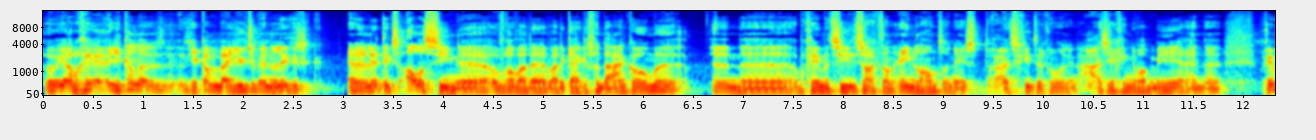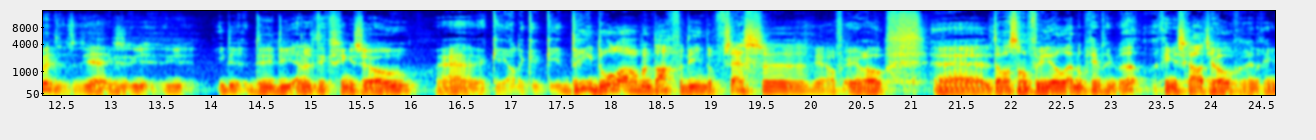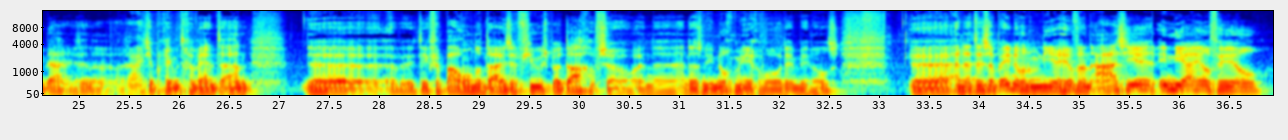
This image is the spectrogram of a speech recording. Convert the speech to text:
oh ja, je, kan, je kan bij YouTube Analytics analytics alles zien. eh, overal waar de, waar de kijkers vandaan komen. En eh, op een gegeven moment zie, zag ik dan één land ineens eruit schieten. Gewoon. In Azië gingen wat meer. En eh, op een gegeven moment, ja, die, die analytics gingen zo. Ja, had ik een keer drie dollar op een dag verdiend. Of zes eh, ja, of euro. Dat was dan veel. En op een gegeven moment ging, je schaaltje hoger. En dan ging je daar. En dan raak je op een gegeven moment gewend aan... ik, veel, een paar honderdduizend views per dag of zo. En, en dat is nu nog meer geworden inmiddels. Eh, en dat is op een of andere manier heel veel in Azië. India heel veel.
